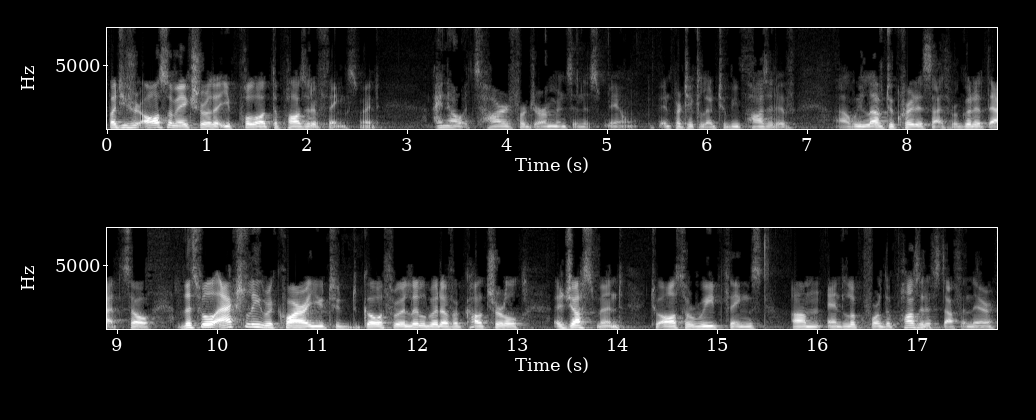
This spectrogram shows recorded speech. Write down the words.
but you should also make sure that you pull out the positive things, right? I know it's hard for Germans in this, you know, in particular, to be positive uh, we love to criticize. We're good at that. So this will actually require you to go through a little bit of a cultural adjustment to also read things um, and look for the positive stuff in there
